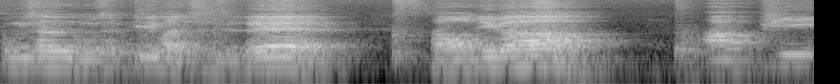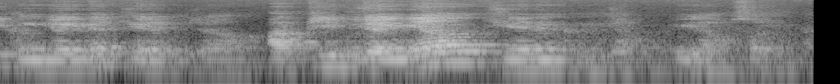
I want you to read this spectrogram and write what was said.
동사는 동사끼리 맞춰주되 자 어디가 앞이 긍정이면 뒤에는 부정. 앞이 부정이면 뒤에는 긍정. 이라고 써준다.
